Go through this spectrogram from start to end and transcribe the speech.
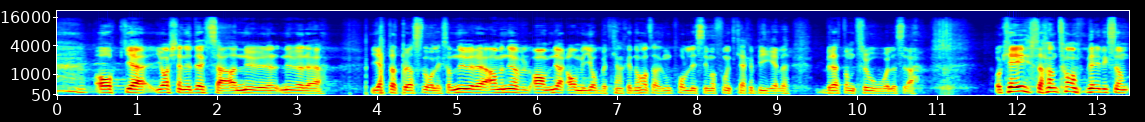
Och eh, jag känner direkt så här, nu, nu är det hjärtat börjar slå. Liksom. Nu är det, ja, men nu är jag ja, ja, med jobbet kanske, de har en policy, man får inte kanske be eller berätta om tro eller sådär. Okej, okay, så han tar mig liksom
